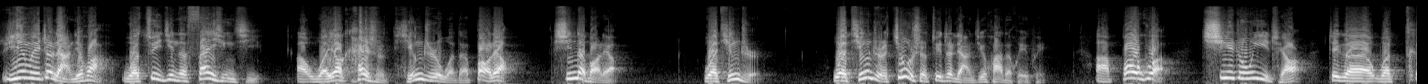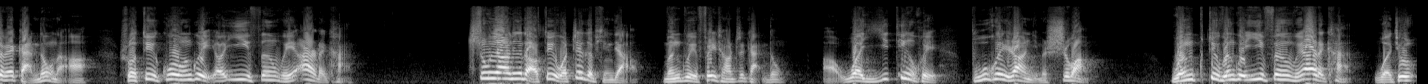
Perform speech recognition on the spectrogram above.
因为这两句话，我最近的三星期啊，我要开始停止我的爆料，新的爆料，我停止。我停止就是对这两句话的回馈，啊，包括其中一条，这个我特别感动的啊，说对郭文贵要一分为二的看。中央领导对我这个评价，文贵非常之感动啊，我一定会不会让你们失望。文对文贵一分为二的看，我就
